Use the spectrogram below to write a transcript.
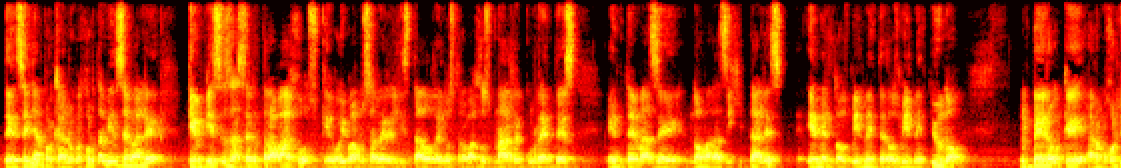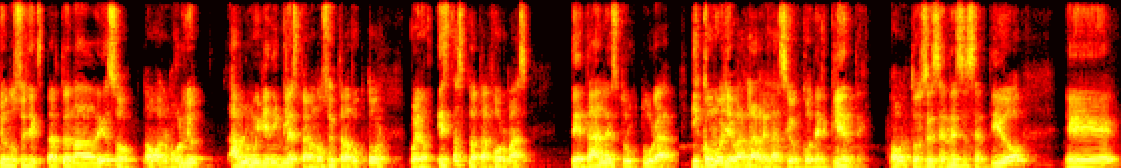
te enseñan, porque a lo mejor también se vale que empieces a hacer trabajos, que hoy vamos a ver el listado de los trabajos más recurrentes en temas de nómadas digitales en el 2020-2021, pero que a lo mejor yo no soy experto en nada de eso, ¿no? A lo mejor yo hablo muy bien inglés, pero no soy traductor. Bueno, estas plataformas te dan la estructura y cómo llevar la relación con el cliente, ¿no? Entonces, en ese sentido, eh,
